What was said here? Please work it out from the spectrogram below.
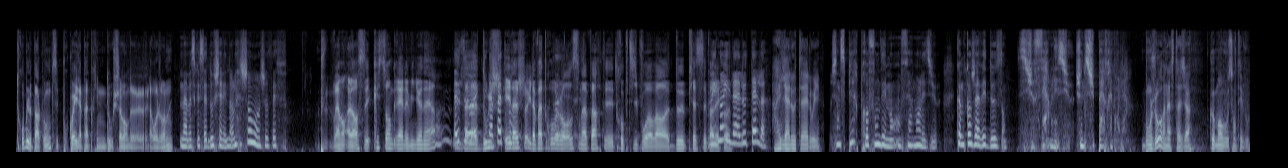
trouble, par contre, c'est pourquoi il a pas pris une douche avant de la rejoindre. Bah parce que sa douche elle est dans la chambre, Joseph. Pff, Vraiment, alors c'est Christian Grey, le millionnaire. Il a la a douche pas et trop. la chambre. Il a pas trop, genre, son appart est trop petit pour avoir euh, deux pièces séparées. Mais non, quoi. il est à l'hôtel. Ah, il est à l'hôtel, oui. J'inspire profondément en fermant les yeux, comme quand j'avais deux ans. Si je ferme les yeux, je ne suis pas vraiment là. Bonjour, Anastasia. Comment vous sentez-vous?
